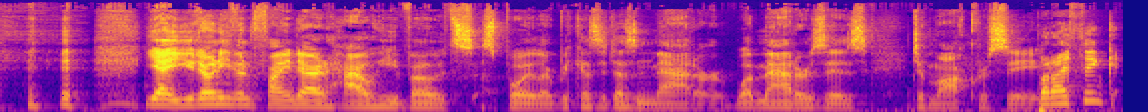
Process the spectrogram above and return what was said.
yeah, you don't even find out how he votes, spoiler, because it doesn't matter. What matters is democracy. But I think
